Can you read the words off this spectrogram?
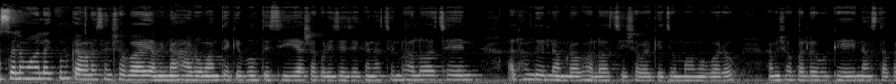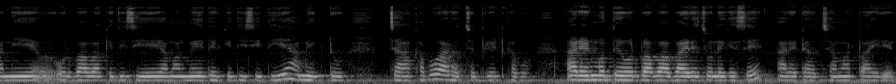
আসসালামু আলাইকুম, কেমন আছেন সবাই? আমি নাহা রোমান থেকে বলতেছি, আশা করি যে যেখানে আছেন ভালো আছেন। আলহামদুলিল্লাহ আমরা ভালো আছি, সবাইকে জুম্মা মোবারক। আমি সকালে উঠে নাস্তা পানি ওর বাবাকে দিছি, আমার মেয়েদেরকে দিছি, দিয়ে আমি একটু চা খাব আর হচ্ছে ব্রেড খাব। আর এর মধ্যে ওর বাবা বাইরে চলে গেছে, আর এটা হচ্ছে আমার বাইরের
